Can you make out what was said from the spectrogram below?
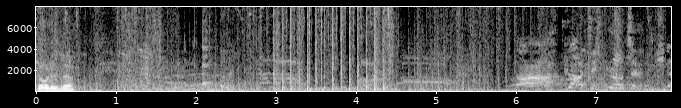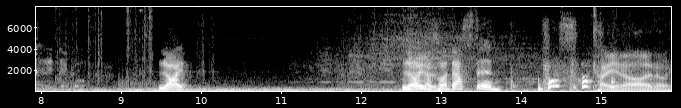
Tot ist er. Gott, ich blute! Schnell, Deckung! Loi! Loi, Geil. was war das denn? Was war Keine Ahnung.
